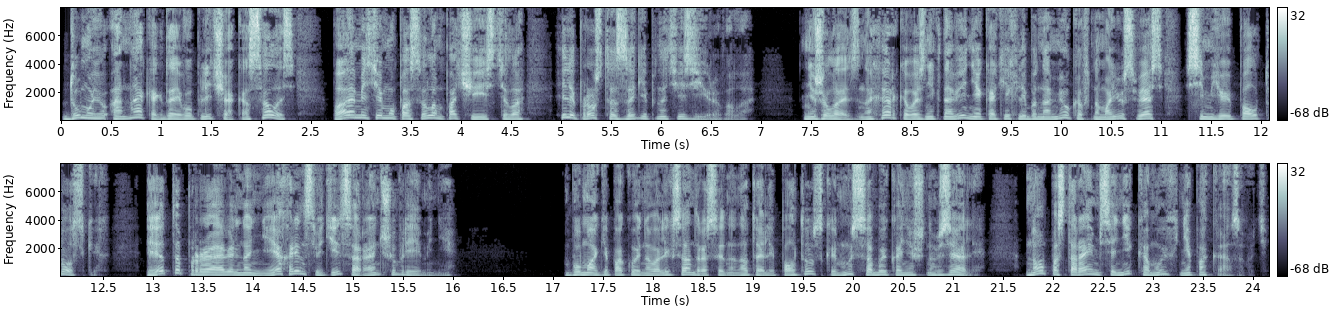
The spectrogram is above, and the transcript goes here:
Думаю, она, когда его плеча касалась, память ему посылом почистила или просто загипнотизировала. Не желает знахарка возникновения каких-либо намеков на мою связь с семьей Полтоцких. Это правильно, не хрен светиться раньше времени. Бумаги покойного Александра, сына Натальи Полтовской, мы с собой, конечно, взяли, но постараемся никому их не показывать.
